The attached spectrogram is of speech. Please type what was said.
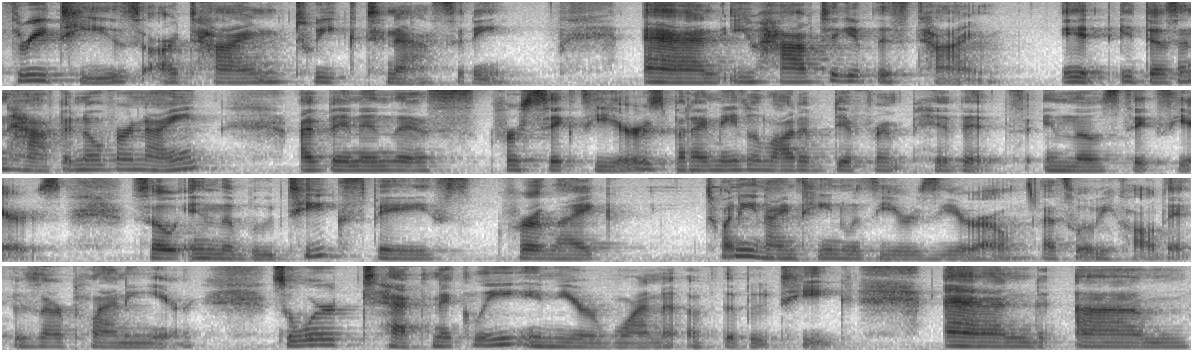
three T's are time, tweak, tenacity. And you have to give this time. It, it doesn't happen overnight. I've been in this for six years, but I made a lot of different pivots in those six years. So in the boutique space for like 2019 was year zero. That's what we called it. It was our planning year. So we're technically in year one of the boutique. And um,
